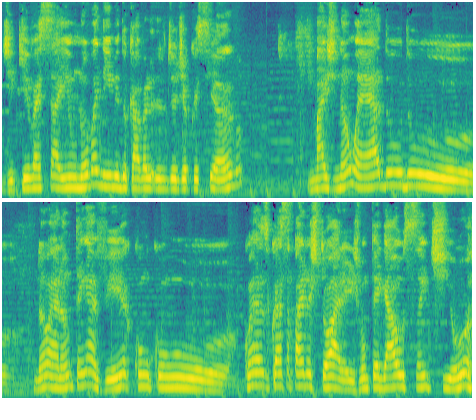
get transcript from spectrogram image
de que vai sair um novo anime do Cavaleiro do Zodíaco esse ano, mas não é do. do não é, não tem a ver com, com, o- com, essa, com essa parte da história. Eles vão pegar o Santiô,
